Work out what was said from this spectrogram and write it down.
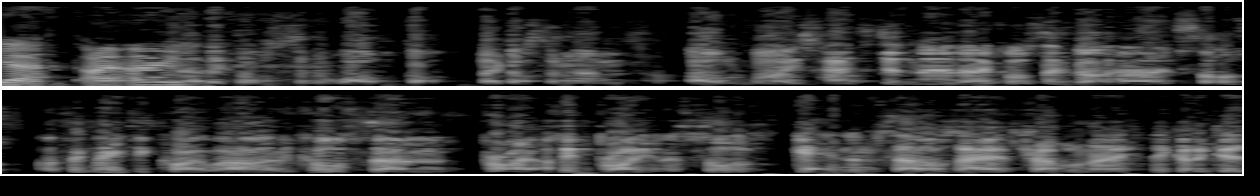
Yeah, I. I... Yeah, they got some. Well, got, they got some um, old wise heads, didn't they? And then of course they've got uh, sort of. I think they did quite well. And of course, um, Bright. I think Brighton is sort of getting themselves out of trouble now. They got a good,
